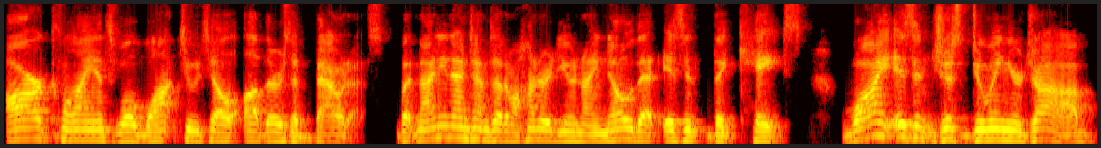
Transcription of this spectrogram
our clients will want to tell others about us. But 99 times out of 100, you and I know that isn't the case. Why isn't just doing your job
